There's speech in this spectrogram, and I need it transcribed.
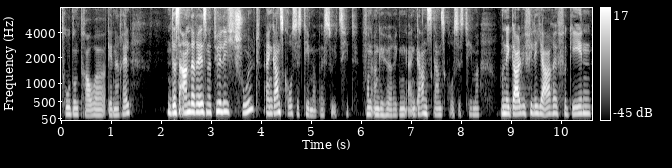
Tod und Trauer generell. Und das andere ist natürlich Schuld, ein ganz großes Thema bei Suizid von Angehörigen, ein ganz, ganz großes Thema. Und egal wie viele Jahre vergehen,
